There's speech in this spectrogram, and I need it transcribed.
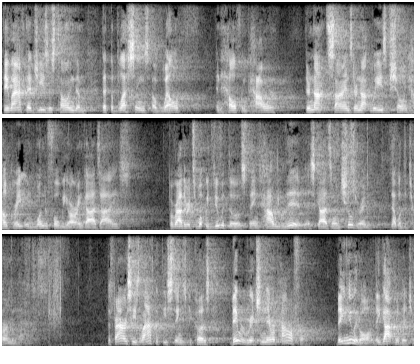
They laughed at Jesus telling them that the blessings of wealth and health and power they're not signs, they're not ways of showing how great and wonderful we are in God's eyes, but rather it's what we do with those things, how we live as God's own children, that will determine that. The Pharisees laughed at these things because they were rich and they were powerful. They knew it all, they got religion.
